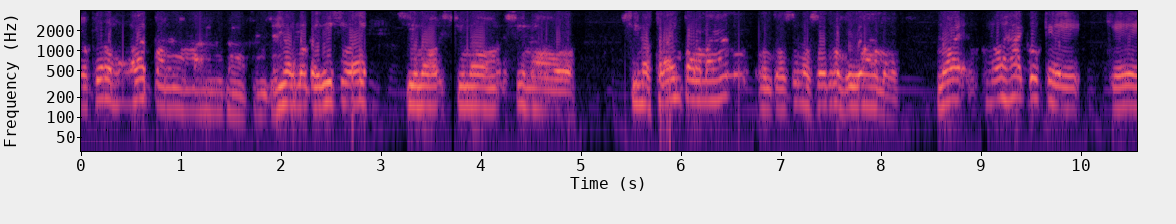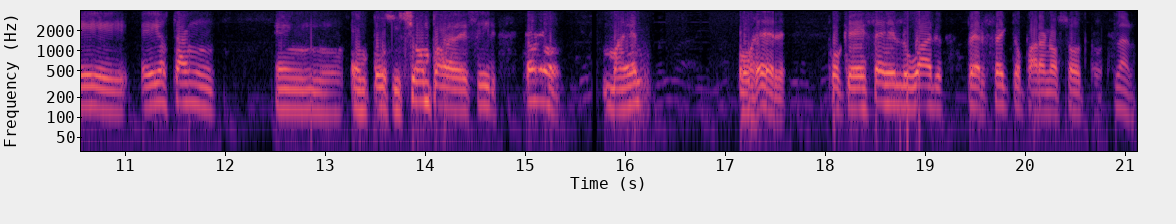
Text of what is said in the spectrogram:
yo quiero jugar para los Miami Dolphins. Ellos lo que dicen es, si, no, si, no, si, no, si nos traen para Miami, entonces nosotros jugamos. No es, no es algo que, que ellos están en, en posición para decir, no, no, Miami, coger, porque ese es el lugar perfecto para nosotros. Claro.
